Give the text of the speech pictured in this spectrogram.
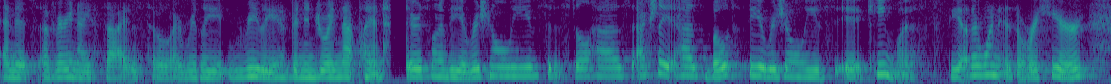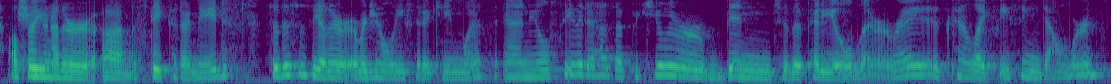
and it's a very nice size. So I really, really have been enjoying that plant. There's one of the original leaves that it still has. Actually, it has both of the original leaves it came with. The other one is over here. I'll show you another uh, mistake that I made. So this is the other original leaf that it came with, and you'll see that it has a peculiar bend to the petiole there, right? It's kind of like facing downwards.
